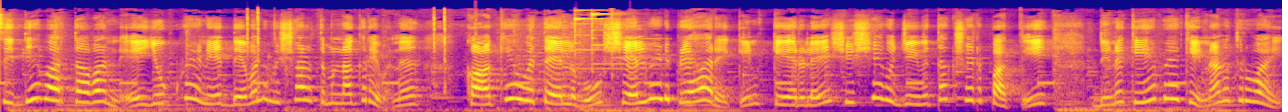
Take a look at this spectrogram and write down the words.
සිද්ධිය වර්තාවන්නේ යුක්්‍රේණයේ දෙවන විශාලතම නගරය වන කාකිව වෙත එල්ල වූ ශෙල්වැඩි ප්‍රහාරයකින් කේරලයේ ශිෂ්‍යයකු ජීවිතක්ෂයට පත්වී දින කිහිපයකින් අනතුරුවයි.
